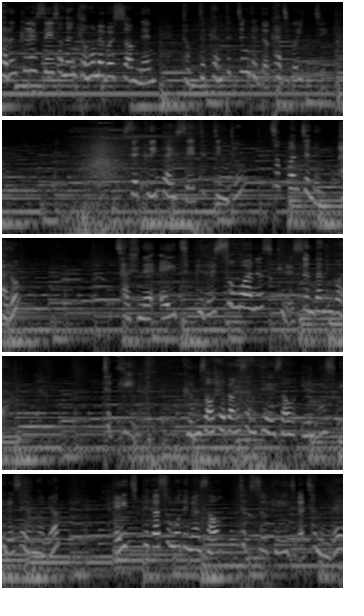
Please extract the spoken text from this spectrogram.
다른 클래스에서는 경험해볼 수 없는 독특한 특징들도 가지고 있지. 세크리파이스의 특징 중 첫 번째는 바로 자신의 HP를 소모하는 스킬을 쓴다는 거야. 특히 금서 해방 상태에서 일부 스킬을 사용하면 HP가 소모되면서 특수 게이지가 차는데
